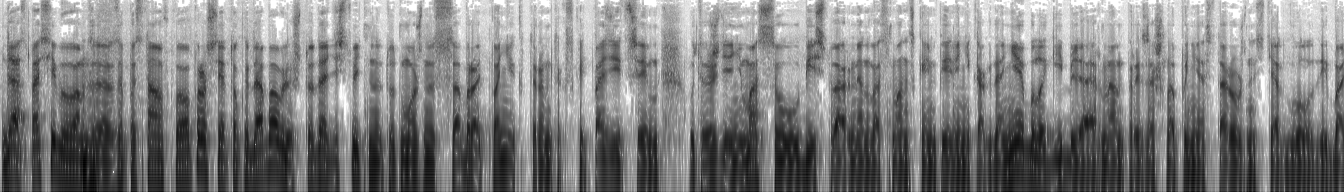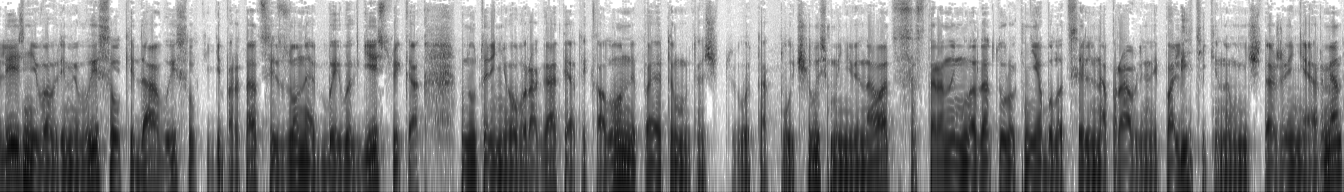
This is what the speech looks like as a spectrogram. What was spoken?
Да, спасибо вам за, за постановку вопроса. Я только добавлю, что да, действительно, тут можно собрать по некоторым, так сказать, позициям утверждения массового убийства армян в Османской империи никогда не было. Гибель армян произошла по неосторожности от голода и болезней во время высылки, да, высылки, депортации из зоны боевых действий как внутреннего врага пятой колонны, поэтому, значит, вот так получилось, мы не виноваты. Со стороны младотурок не было целенаправленной политики на уничтожение армян,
